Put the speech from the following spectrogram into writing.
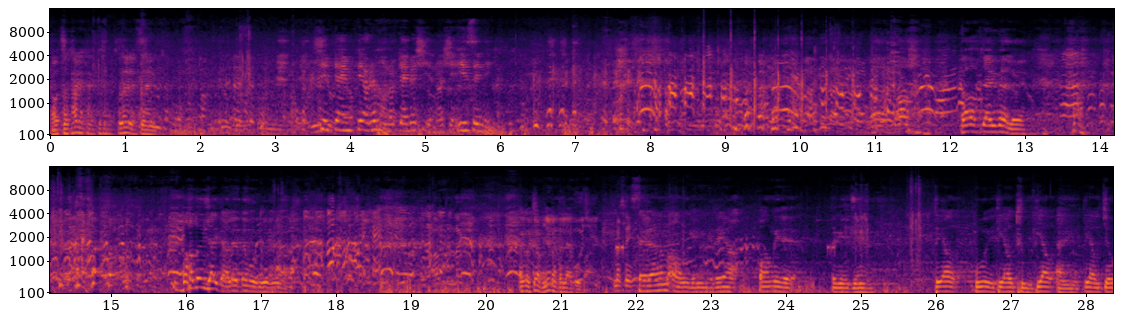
ဟောစကားလည်းခိုင်းစကားလည်းစမ်း။ရှင်ပြိုင်တယောက်တည်းမှတော့ပြိုင်ပဲရှိရင်တော့ရှင်အေးစိမ့်နေ။တော့ပြိုင်ပဲလေဘာလို့ရိုက်တာလဲတမို့ကြီးအဲ့တော့ကြောက်မျက်နှာတက်လက်ဖို့ဆယ်ရမ်းအောင်ခင်ကလေးကပေါင်းခဲ့တဲ့တကယ်ချင်းတယောက်ဘူးတယောက်ထူတယောက်အန်တယောက်ကျုံ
